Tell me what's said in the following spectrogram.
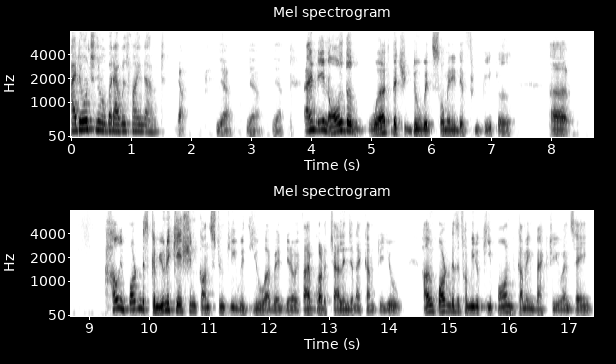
I don't know, but I will find out. Yeah. Yeah yeah yeah and in all the work that you do with so many different people uh, how important is communication constantly with you i mean you know if i've got a challenge and i come to you how important is it for me to keep on coming back to you and saying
